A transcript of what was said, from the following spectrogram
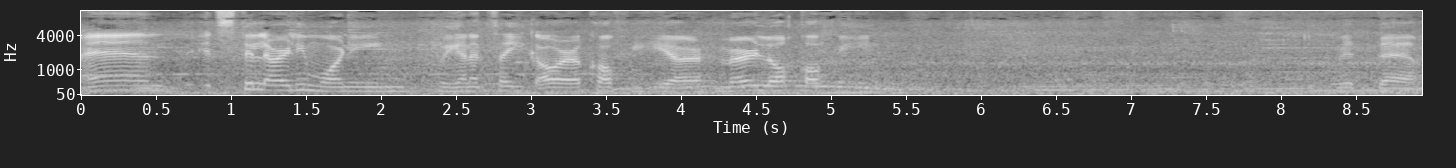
And it's still early morning. We're gonna take our coffee here, Merlot coffee, with them.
